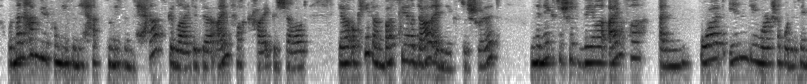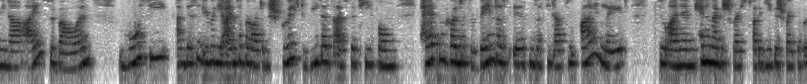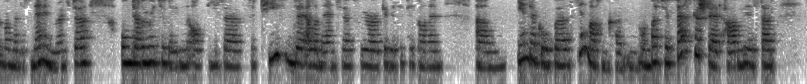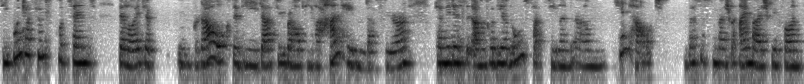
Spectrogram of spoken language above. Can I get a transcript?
Und dann haben wir von diesem, von diesem herzgeleitete Einfachkeit geschaut. Ja, okay, dann was wäre da ein nächster Schritt? Der nächste Schritt wäre einfach ein Ort in dem Workshop oder Seminar einzubauen, wo sie ein bisschen über die Einzelberatung spricht, wie das als Vertiefung helfen könnte, für wen das ist und dass sie dazu einlädt, zu einem Kennenlerngespräch, Strategiegespräch, wie auch immer man das nennen möchte, um darüber zu reden, ob diese vertiefende Elemente für gewisse Personen ähm, in der Gruppe Sinn machen könnten. Und was wir festgestellt haben, ist, dass sie unter 5% der Leute braucht, die dazu überhaupt ihre Hand heben dafür, damit es ähm, von ihren Umsatzzielen ähm, hinhaut. Das ist zum Beispiel ein Beispiel von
